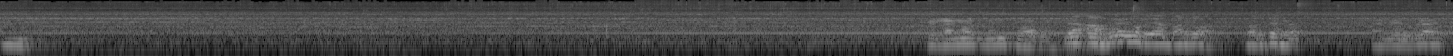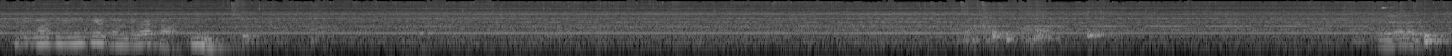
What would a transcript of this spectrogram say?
ഗേറ്റ് പോട്ടെ ഇവിടെ അങ്ങോട്ട് നീക്കുവാറോ ഞാൻ പറഞ്ഞു കുറച്ചങ്ങ് അല്ല ഇവിടെ ഇച്ചിരി ഇങ്ങോട്ട് നീക്കിയിട്ടുണ്ട് കേട്ടോ. നേരെ ആ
